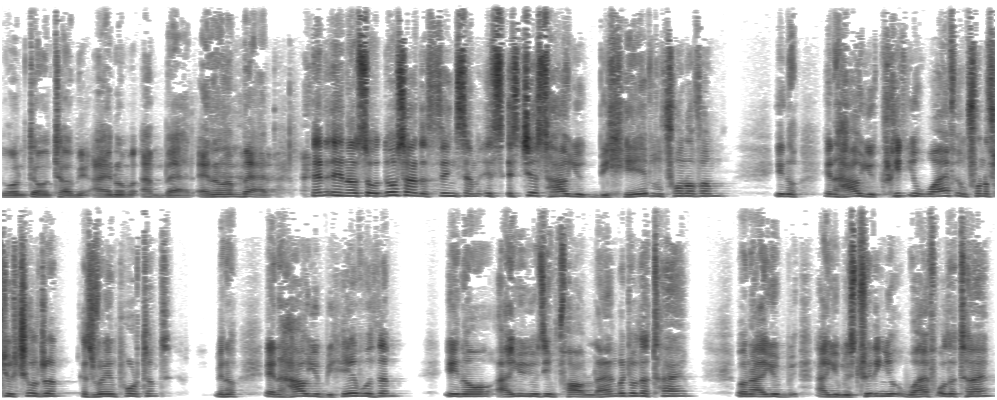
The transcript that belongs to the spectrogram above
don't, don't tell me. I know I'm bad. I know I'm bad. and, you know, so those are the things. I mean, it's, it's just how you behave in front of them. You know, and how you treat your wife in front of your children is very important. You know, and how you behave with them. You know, are you using foul language all the time? Or are you, are you mistreating your wife all the time?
